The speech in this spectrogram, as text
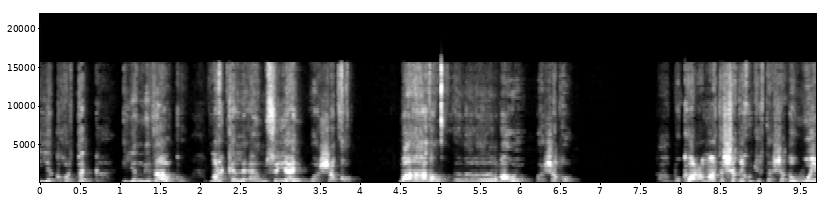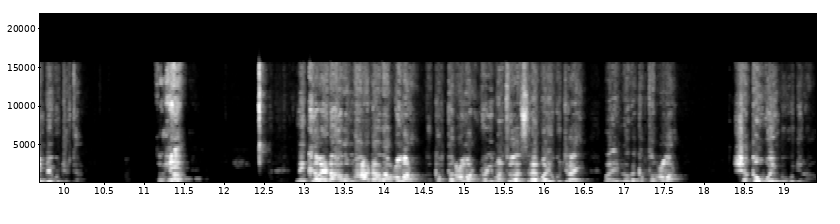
iyo kahortagga iyo nidaalku marka la aamusan yahay waa shaqo. Ma aha hadal maaha wuxu waa shaqo. Bukaaca maanta shaqay ku jirtaa shaqo weyn bay ku jirtaa. Ninka la idhaahdo maxaa dhahdaa cumar kabtan cumar raggii maalintooda islaam ayuu ku jiraay waa iloobay kabtan cumar. Shaqo weyn buu ku jiraa.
